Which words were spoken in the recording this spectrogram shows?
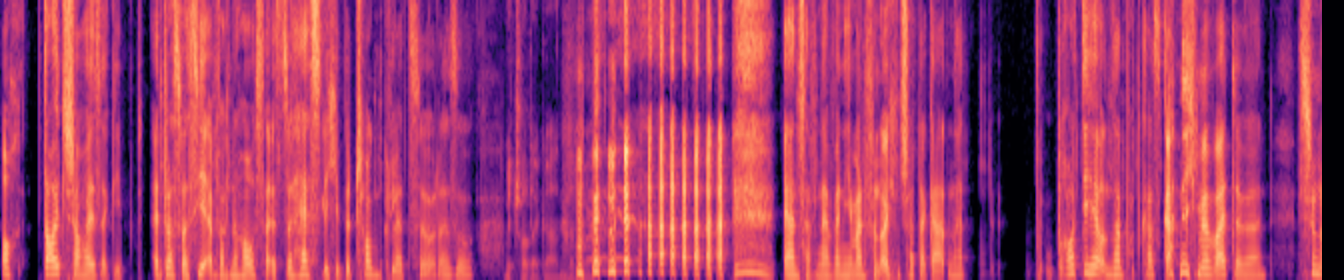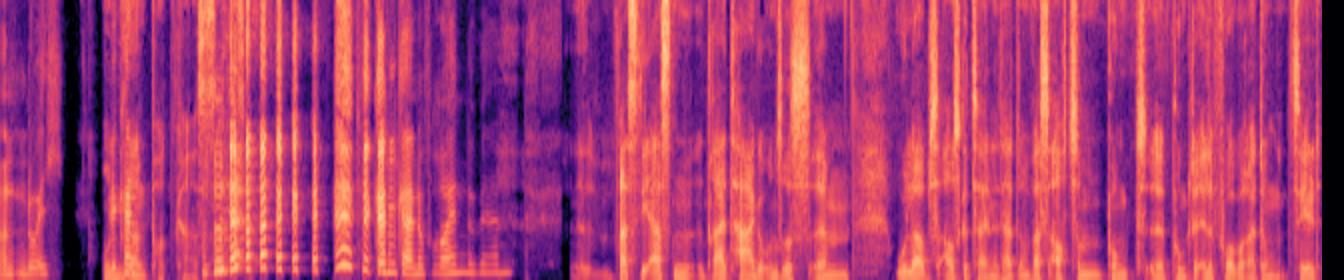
auch deutsche Häuser gibt. Etwas, was hier einfach nur Haus heißt, so hässliche Betonklötze oder so. mit Schottergarten. Ernsthaft, ne? wenn jemand von euch einen Schottergarten hat, braucht ihr hier unseren Podcast gar nicht mehr weiterhören. Ist schon unten durch. Wir Unseren können- Podcast. Wir können keine Freunde werden. was die ersten drei Tage unseres ähm, Urlaubs ausgezeichnet hat und was auch zum Punkt äh, punktuelle Vorbereitung zählt,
